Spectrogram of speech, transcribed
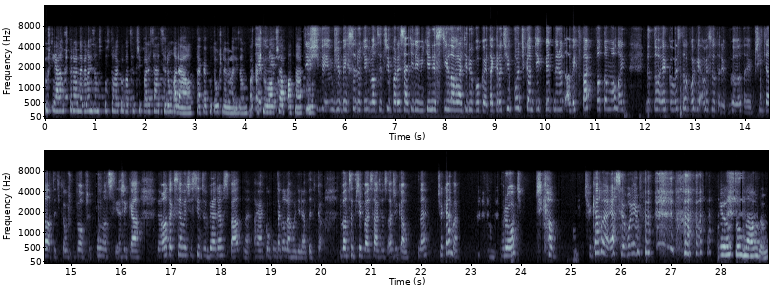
už já už teda nevylejzám z postele jako 23,57 a dál, tak jako to už nevylejzám. Pak až mluvám třeba 15. Když vím, že bych se do těch 23,59 nestihla vrátit do pokoje, tak radši počkám těch pět minut, abych pak potom mohla jít do toho jako z toho pokoje. A my jsme tady, byl tady přítel a teďka už bylo před půlnocí a říká, no tak se mi čistit zuby a jdem spát, ne? A já kouknu takhle na hodinu teďka. 23,56 a říkám, ne, čekáme. Proč? Říkám, čekáme, já se bojím. jo, to znám, no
